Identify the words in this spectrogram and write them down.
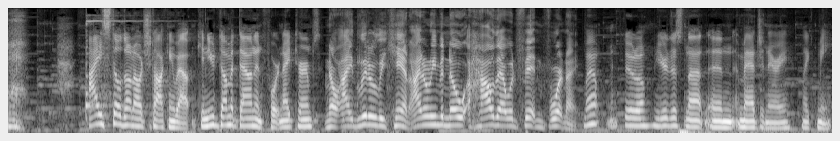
I still don't know what you're talking about. Can you dumb it down in Fortnite terms? No, I literally can't. I don't even know how that would fit in Fortnite. Well, Doodle, you're just not an imaginary like me.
